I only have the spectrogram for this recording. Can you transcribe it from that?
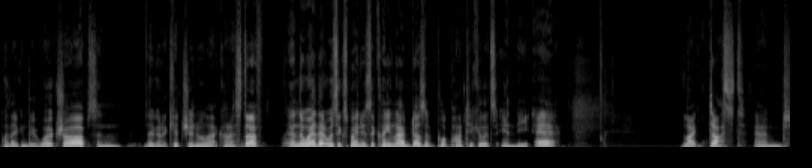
where they can do workshops, and they've got a kitchen, and all that kind of stuff. And the way that it was explained is the clean lab doesn't put particulates in the air, like dust and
